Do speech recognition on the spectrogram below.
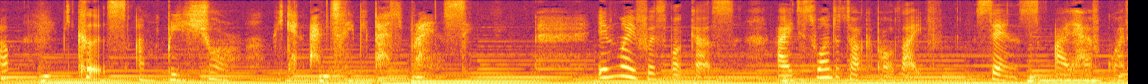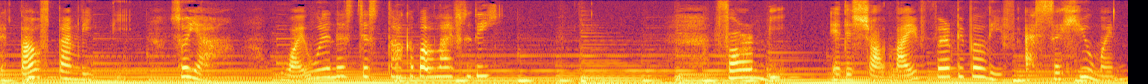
up because I'm pretty sure we can actually be best friends. In my first podcast, I just want to talk about life since I have quite a tough time lately. So, yeah, why wouldn't us just talk about life today? For me, in this short life where people live as a human,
